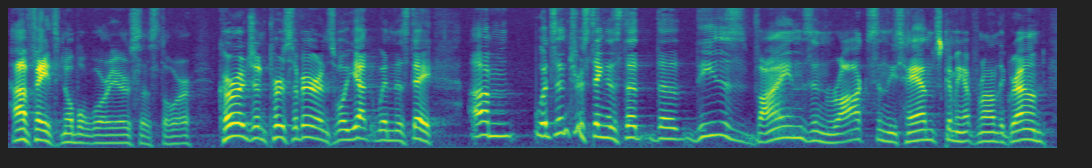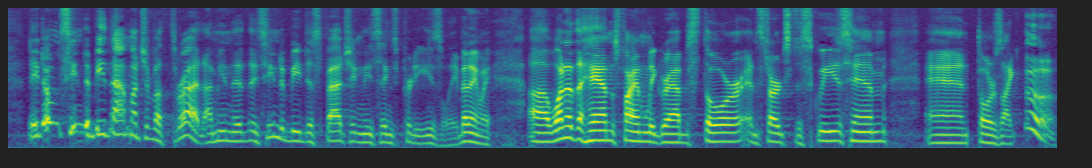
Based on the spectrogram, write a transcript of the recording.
Have faith, noble warrior, says Thor. Courage and perseverance will yet win this day. Um, what's interesting is that the these vines and rocks and these hands coming up from out of the ground, they don't seem to be that much of a threat. I mean, they, they seem to be dispatching these things pretty easily. But anyway, uh, one of the hands finally grabs Thor and starts to squeeze him, and Thor's like, ugh.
